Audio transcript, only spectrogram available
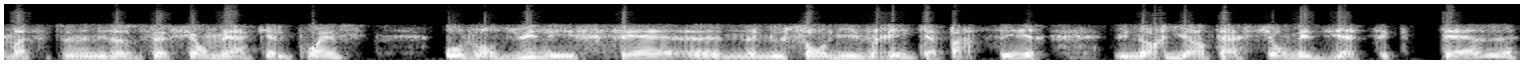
moi c'est une de mes obsessions, mais à quel point Aujourd'hui, les faits euh, ne nous sont livrés qu'à partir d'une orientation médiatique telle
